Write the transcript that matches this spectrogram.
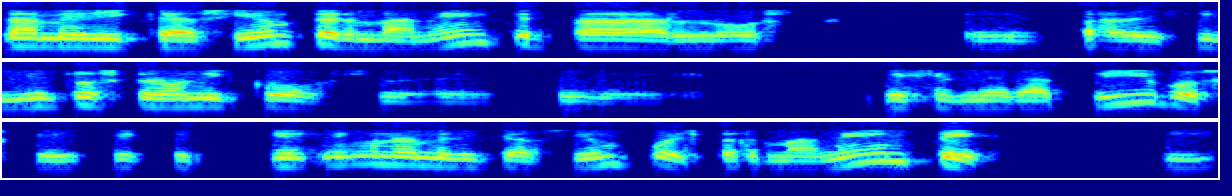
la medicación permanente para los eh, padecimientos crónicos eh, degenerativos, que, tienen una medicación pues permanente y,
